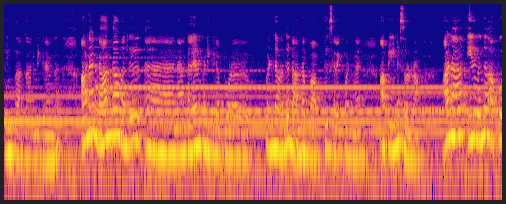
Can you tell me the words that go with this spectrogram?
பெண் பார்க்க ஆரம்பிக்கிறாங்க. ஆனால் நான் தான் வந்து நான் கல்யாணம் பண்ணிக்கிற போட பெண்ணை வந்து நான் தான் பார்த்து செலக்ட் பண்ணுவேன் அப்படின்னு சொல்கிறான் ஆனால் இது வந்து அப்போ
